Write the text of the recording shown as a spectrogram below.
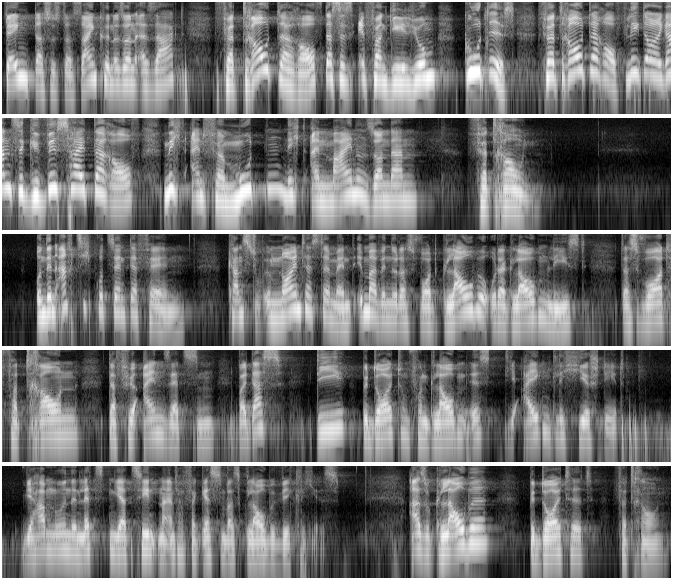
denkt, dass es das sein könnte, sondern er sagt, vertraut darauf, dass das Evangelium gut ist. Vertraut darauf, legt eure ganze Gewissheit darauf, nicht ein Vermuten, nicht ein Meinen, sondern Vertrauen. Und in 80 Prozent der Fällen kannst du im Neuen Testament immer, wenn du das Wort Glaube oder Glauben liest, das Wort Vertrauen dafür einsetzen, weil das die Bedeutung von Glauben ist, die eigentlich hier steht. Wir haben nur in den letzten Jahrzehnten einfach vergessen, was Glaube wirklich ist. Also Glaube bedeutet Vertrauen.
